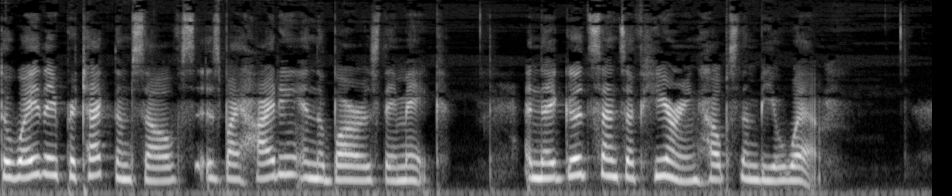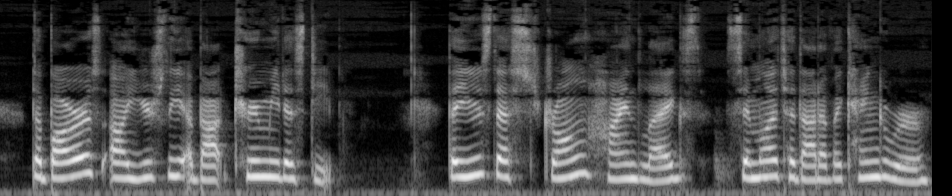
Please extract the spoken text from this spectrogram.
The way they protect themselves is by hiding in the burrows they make, and their good sense of hearing helps them be aware. The burrows are usually about 2 meters deep. They use their strong hind legs, similar to that of a kangaroo,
